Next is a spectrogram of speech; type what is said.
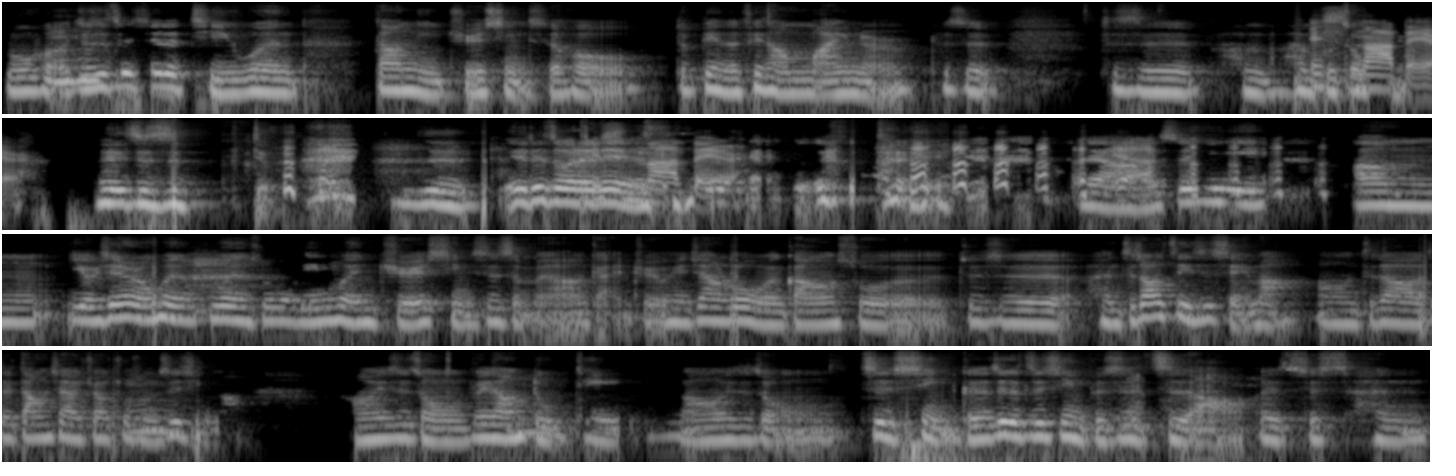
如何，mm -hmm. 就是这些的提问，当你觉醒之后，就变得非常 minor，就是就是很很不重要。It's not there. 那就是，就是也是做了点感觉，对对啊，所以嗯，有些人会问说，灵魂觉醒是什么样的感觉？很像论文刚刚说的，就是很知道自己是谁嘛，然后知道在当下就要做什么事情嘛，然后是一种非常笃定，嗯、然后是一种自信。可是这个自信不是自傲，或者就是很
